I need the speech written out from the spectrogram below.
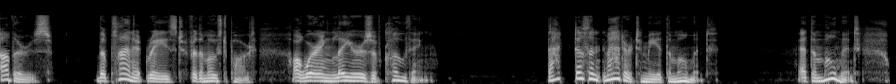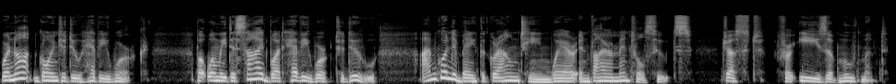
Others, the planet raised for the most part, are wearing layers of clothing. That doesn't matter to me at the moment. At the moment, we're not going to do heavy work, but when we decide what heavy work to do, I'm going to make the ground team wear environmental suits, just for ease of movement.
